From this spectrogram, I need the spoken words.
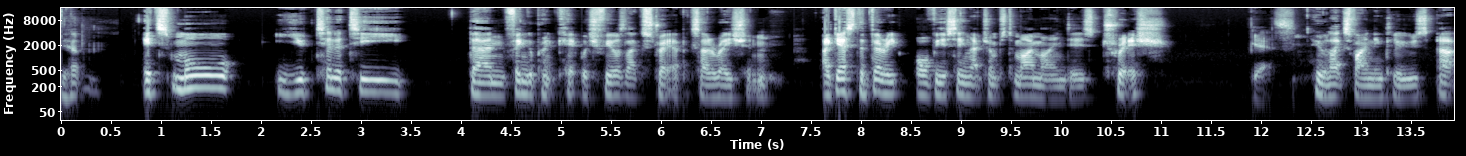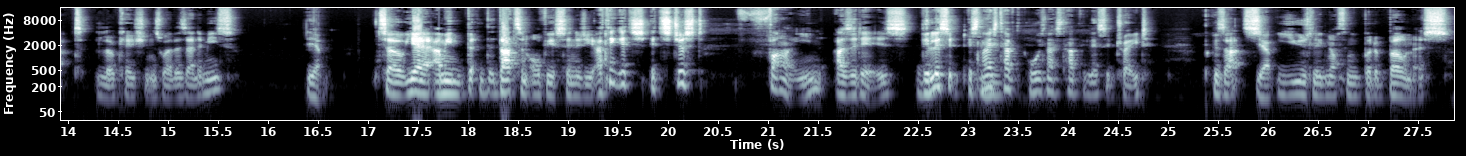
yeah, It's more utility than Fingerprint Kit, which feels like straight up acceleration. I guess the very obvious thing that jumps to my mind is Trish, yes, who likes finding clues at locations where there's enemies. yeah, So yeah, I mean th- th- that's an obvious synergy. I think it's it's just fine as it is. The illicit it's nice to have always nice to have the illicit trait because that's Mm-hmm. Yep. usually nothing but a bonus.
